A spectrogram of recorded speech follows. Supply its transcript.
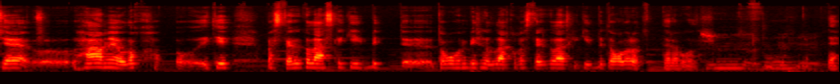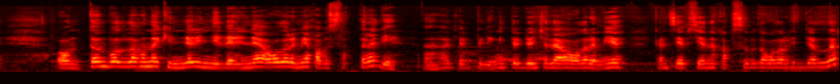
же хаамай олох ити бастагы класска киирбит тоҕуһун бир хыллаакка бастагы класска киирбит оҕолор отуттара буолар Эпте. Онтон боллагына кинилер иннилерине оҕолор эмиэ кабыстактара ди. Аха, төр билиңин төрдөнчөлө оҕолор эмиэ концепцияны капсыбыт оҕолор хиддаллар.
